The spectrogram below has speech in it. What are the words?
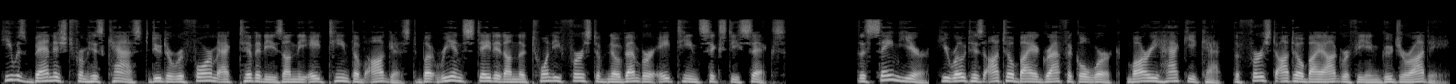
He was banished from his caste due to reform activities on 18 August but reinstated on 21 November 1866. The same year, he wrote his autobiographical work, Mari Hakikat, the first autobiography in Gujarati.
